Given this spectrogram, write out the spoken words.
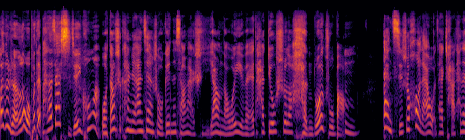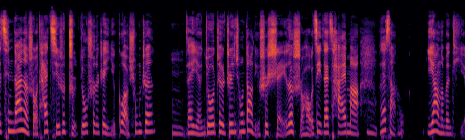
了个人了，我不得把他家洗劫一空啊！我当时看这案件的时候，我跟你的想法是一样的，我以为他丢失了很多珠宝，嗯，但其实后来我在查他的清单的时候，他其实只丢失了这一个胸针。嗯，在研究这个真凶到底是谁的时候，我自己在猜嘛。我在想一样的问题，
